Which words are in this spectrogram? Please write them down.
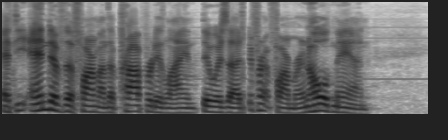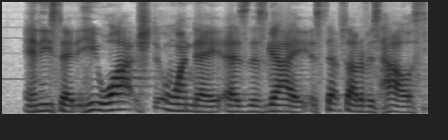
at the end of the farm, on the property line, there was a different farmer, an old man, and he said he watched one day as this guy steps out of his house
